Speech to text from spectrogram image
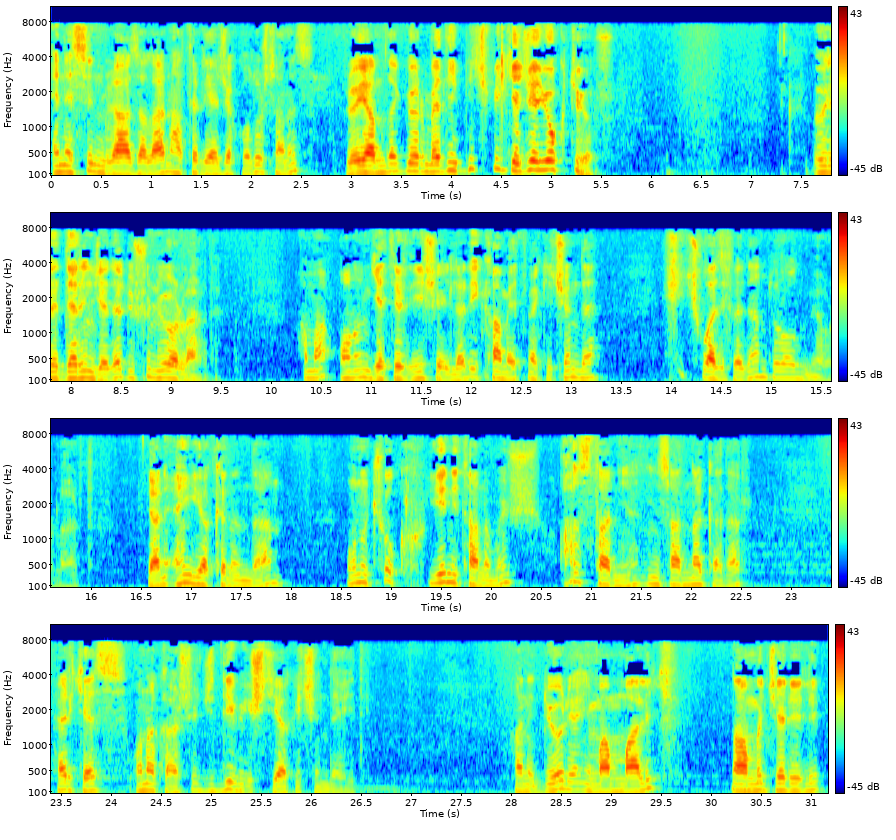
Enes'in mülazalarını hatırlayacak olursanız, rüyamda görmediğim hiçbir gece yok diyor. Öyle derince de düşünüyorlardı. Ama onun getirdiği şeyleri ikame etmek için de hiç vazifeden dur olmuyorlardı. Yani en yakınından onu çok yeni tanımış, az tanıyan insanına kadar herkes ona karşı ciddi bir iştiyak içindeydi. Hani diyor ya İmam Malik namı celili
